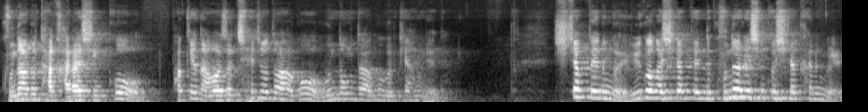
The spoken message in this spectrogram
군화로 다 갈아 신고 밖에 나와서 체조도 하고 운동도 하고 그렇게 합니다. 시작되는 거예요. 일과가 시작되는데 군화를 신고 시작하는 거예요.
